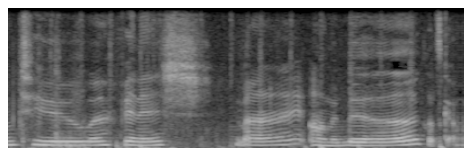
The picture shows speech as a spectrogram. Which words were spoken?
Time to finish my almond milk. Let's go.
